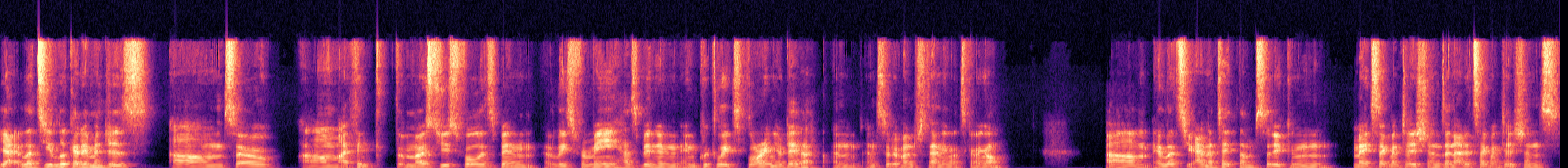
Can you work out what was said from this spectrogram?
yeah, it lets you look at images. Um, so um, I think the most useful has been, at least for me, has been in, in quickly exploring your data and, and sort of understanding what's going on. Um, it lets you annotate them, so you can make segmentations and edit segmentations.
